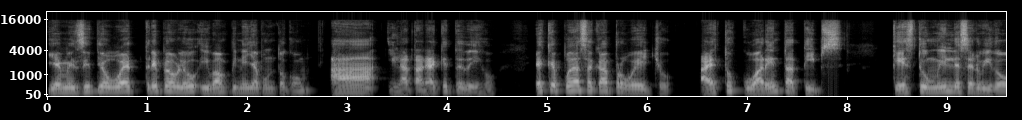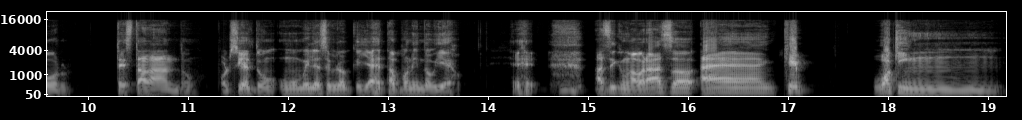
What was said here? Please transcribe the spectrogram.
y en mi sitio web www.ivanpiniella.com. Ah, y la tarea que te dijo es que puedas sacar provecho a estos 40 tips que este humilde servidor te está dando. Por cierto, un, humilde servidor que ya se está poniendo viejo. Así que un abrazo and keep walking.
